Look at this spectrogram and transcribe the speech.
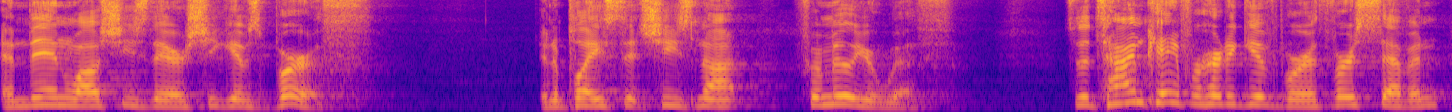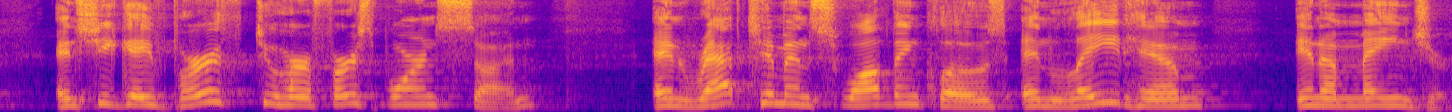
And then while she's there, she gives birth in a place that she's not familiar with. So the time came for her to give birth, verse 7, and she gave birth to her firstborn son and wrapped him in swaddling clothes and laid him in a manger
